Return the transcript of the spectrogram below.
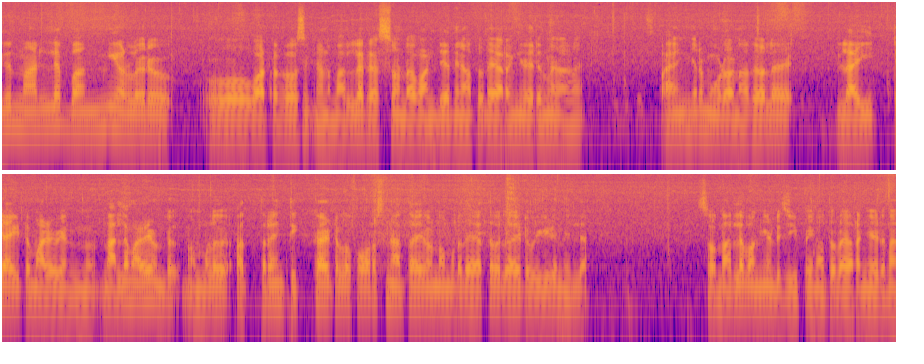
ഇത് നല്ല ഭംഗിയുള്ളൊരു വാട്ടർ ക്രോസിംഗ് ആണ് നല്ല രസമുണ്ട്. ആ വണ്ടി അതിനകത്തൂടെ ഇറങ്ങി വരുന്നതാണ്. ഭയങ്കര മൂടാണ് അതുപോലെ ലൈറ്റായിട്ട് മഴ വരുന്നു നല്ല മഴയുണ്ട്. നമ്മൾ അത്രയും തിക്കായിട്ടുള്ള ഫോറസ്റ്റിനകത്തായതുകൊണ്ട് നമ്മുടെ ദേഹത്ത് വലുതായിട്ട് വീഴുന്നില്ല. സോ നല്ല ഭംഗിയുണ്ട് ജീപ്പ് അതിനകത്തൂടെ ഇറങ്ങി വരുന്ന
